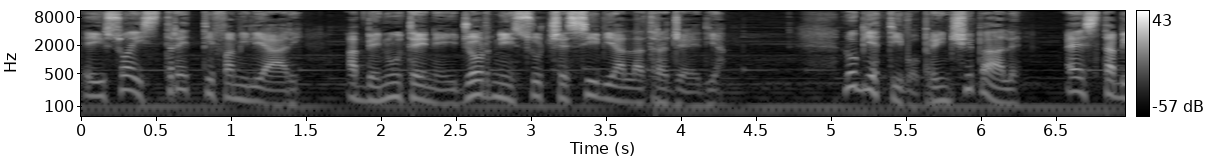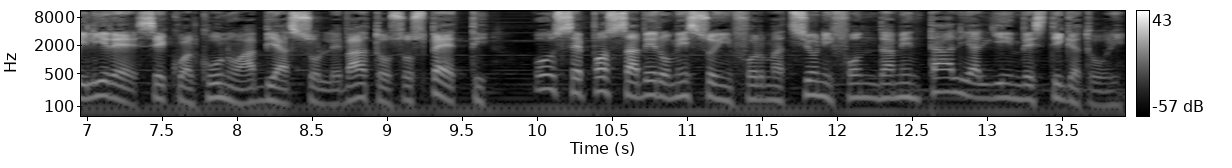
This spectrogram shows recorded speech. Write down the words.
e i suoi stretti familiari avvenute nei giorni successivi alla tragedia. L'obiettivo principale è stabilire se qualcuno abbia sollevato sospetti o se possa aver omesso informazioni fondamentali agli investigatori.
